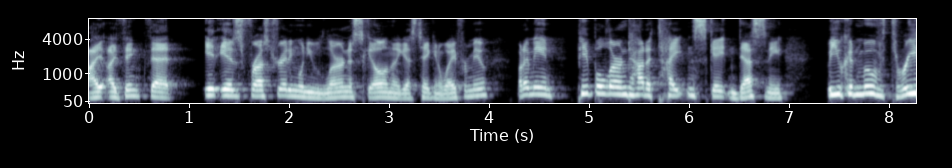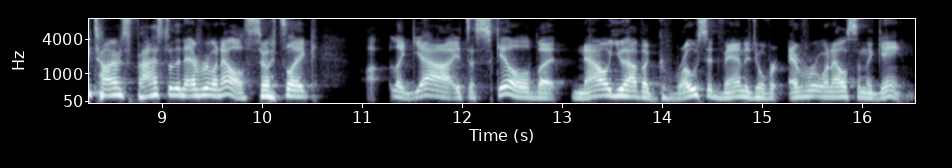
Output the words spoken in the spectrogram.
I, I think that it is frustrating when you learn a skill and then it gets taken away from you. But I mean, people learned how to Titan skate in Destiny, but you could move three times faster than everyone else. So it's like, uh, like yeah, it's a skill, but now you have a gross advantage over everyone else in the game.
